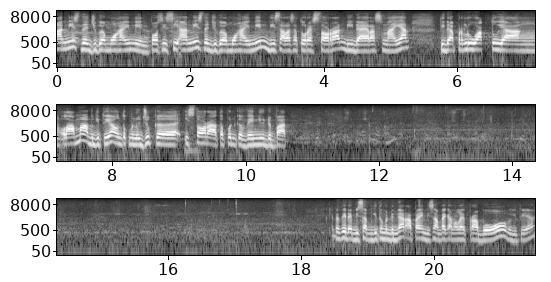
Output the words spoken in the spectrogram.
Anies dan juga Mohaimin. Posisi Anies dan juga Mohaimin di salah satu restoran di daerah Senayan tidak perlu waktu yang lama begitu ya untuk menuju ke Istora ataupun ke venue debat. Kita tidak bisa begitu mendengar apa yang disampaikan oleh Prabowo begitu ya.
